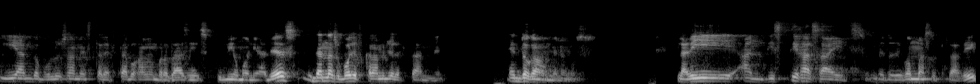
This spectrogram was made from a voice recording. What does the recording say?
ή αν το πουλούσαμε στα λεφτά που είχαμε προτάσεις που μη ομονιάτες, ήταν να σου πω ότι ευκάλαμε και λεφτά, ναι. Δεν το κάναμε όμως. Δηλαδή, αντίστοιχα sites με το δικό μας το traffic,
